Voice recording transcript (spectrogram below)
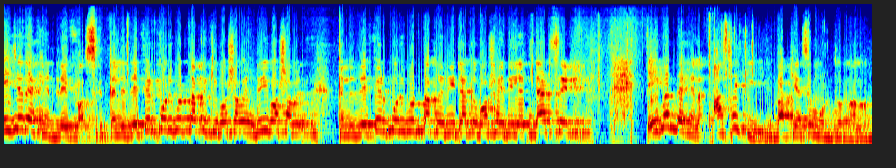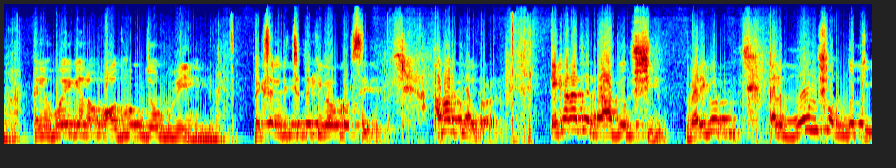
এই যে দেখেন, রেফ আছে। তাহলে রেফের পরিবর্তে আপনি কি বসাবেন? রি বসাবেন। তাহলে রেফের পরিবর্তে আপনি রিটাকে বসাই দিলেন। দ্যাটস ইট এইবার দেখেন, আছে কি? বাকি আছে মূর্ধন্য। তাহলে হয়ে গেল অধম যোগ ঋণ দেখছেন বিচ্ছেদটা কীভাবে করছি? আবার খেয়াল করেন। এখানে আছে রাজর্ষি। ভেরি গুড তাহলে মূল শব্দ কি?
